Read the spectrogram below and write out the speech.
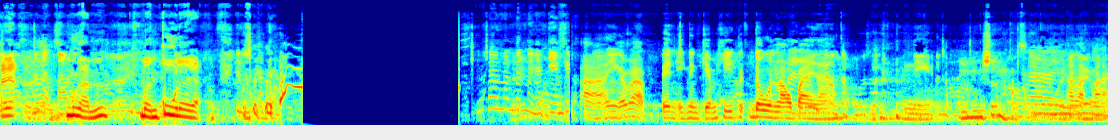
อันเนี้ยเหมือนเหมือนกูเลยอะใช่มันเป็นเหมือนกับเกมที่อ่าอันนี้ก็แบบเป็นอีกหนึ่งเกมที่โดนเราไปนะ อันนี้ ใช่น่ารักมาก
